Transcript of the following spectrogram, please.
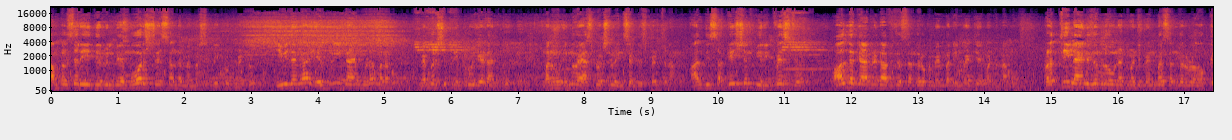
compulsory there will be more stress on the membership recruitment ఈ విధంగా ఎవ్రీ టైం కూడా మనము మెంబర్షిప్ని ఇంప్రూవ్ చేయడానికి మనం ఎన్నో ఆస్పెక్ట్స్లో ఇన్సెంటివ్స్ పెడుతున్నాము. On this occasion we request all the cabinet officers అందరూ ఒక మెంబర్ని ఇన్వైట్ చేయమంటున్నాము. ప్రతి లైనిజంలో ఉన్నటువంటి మెంబర్స్ అందరిలో ఒక్క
